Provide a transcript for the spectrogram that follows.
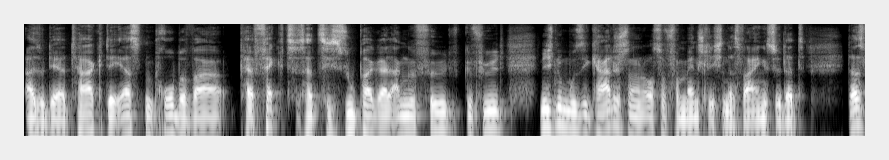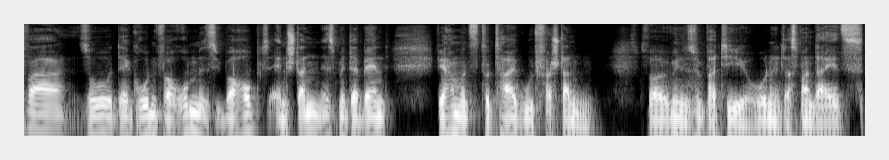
also der Tag der ersten Probe war perfekt. Es hat sich super geil angefühlt, gefühlt. Nicht nur musikalisch, sondern auch so vom Menschlichen. Das war eigentlich so, das, das war so der Grund, warum es überhaupt entstanden ist mit der Band. Wir haben uns total gut verstanden. Es war irgendwie eine Sympathie, ohne dass man da jetzt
